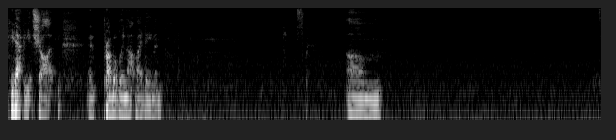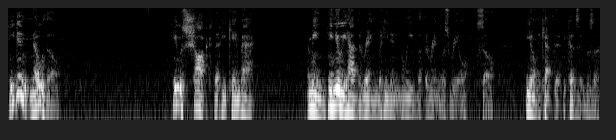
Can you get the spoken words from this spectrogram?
he'd have to get shot, and probably not by Damon. Um, he didn't know though. He was shocked that he came back. I mean, he knew he had the ring, but he didn't believe that the ring was real. So he only kept it because it was a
